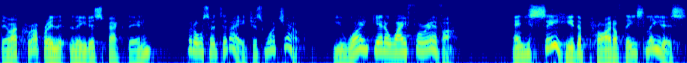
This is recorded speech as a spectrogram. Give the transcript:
There are corrupt leaders back then, but also today. Just watch out. You won't get away forever. And you see here the pride of these leaders.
